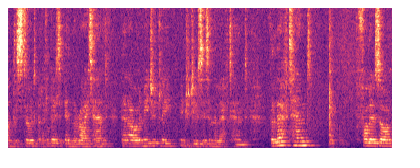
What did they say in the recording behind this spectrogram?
understood a little bit in the right hand, then I will immediately introduce it in the left hand. The left hand follows on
